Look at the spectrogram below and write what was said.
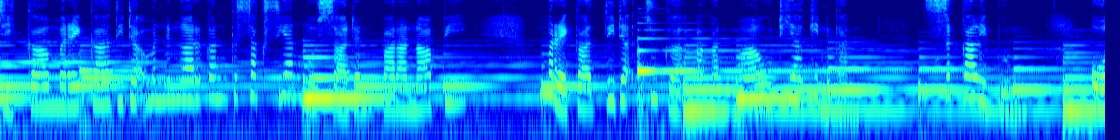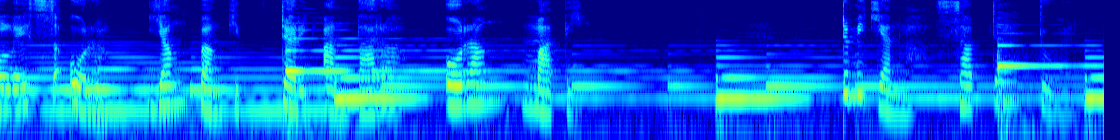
"Jika mereka tidak mendengarkan kesaksian Musa dan para nabi, mereka tidak juga akan mau diyakinkan, sekalipun oleh seorang yang bangkit dari antara orang mati." Demikianlah sabda Tuhan.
